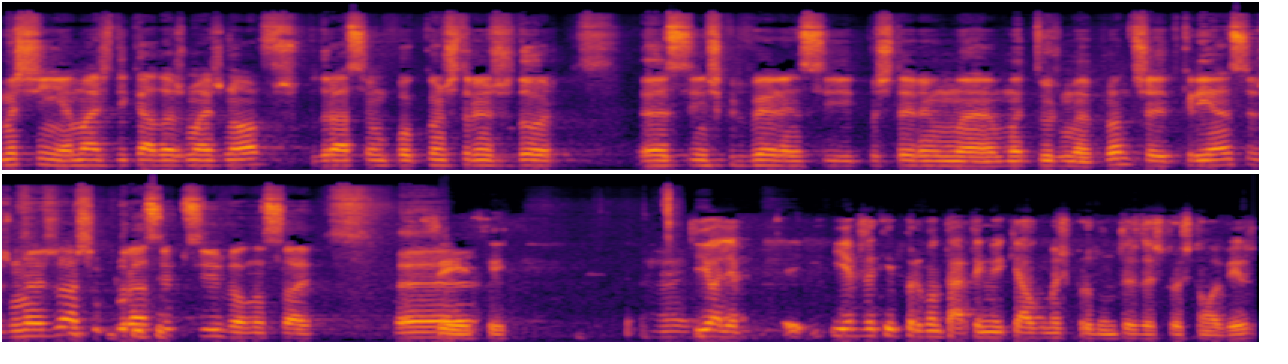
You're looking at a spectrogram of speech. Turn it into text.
mas sim, é mais dedicado aos mais novos, poderá ser um pouco constrangedor uh, se inscreverem-se e depois terem uma, uma turma, pronto, cheia de crianças, mas acho que poderá ser possível, não sei. Uh, sim, sim. E olha, ia-vos aqui perguntar, tenho aqui algumas perguntas das pessoas que estão a ver,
